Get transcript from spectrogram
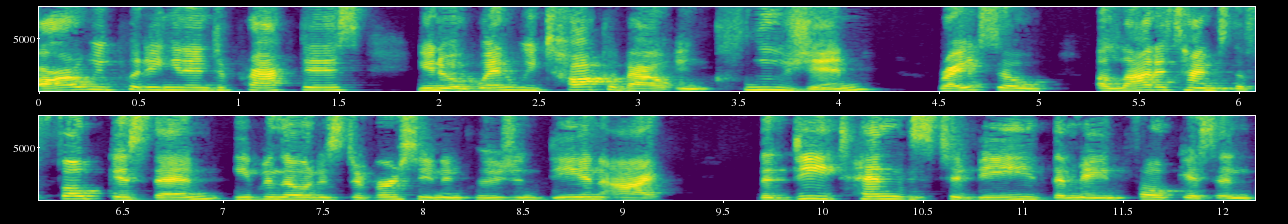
are we putting it into practice? You know, when we talk about inclusion, right? So a lot of times the focus then, even though it is diversity and inclusion, D and I, the D tends to be the main focus and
